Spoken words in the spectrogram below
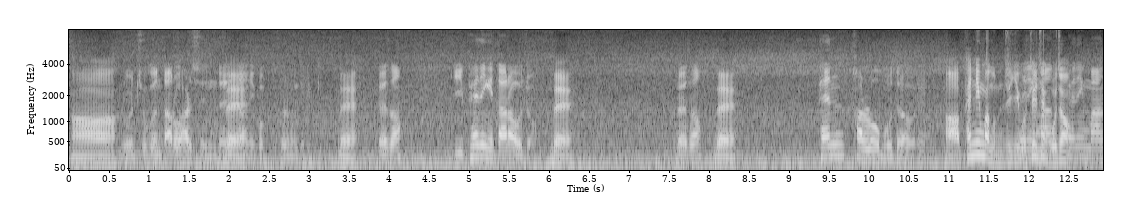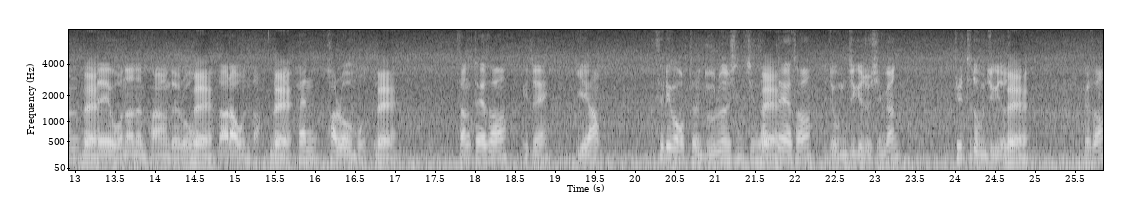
아. 롤축은 따로 할 수 있는데 네. 일단 이것부터 설명드릴게요. 네. 그래서 이 패닝이 따라오죠. 네. 그래서 네. 펜 팔로우 모드라 그래요. 아, 패닝만 움직이고 패닝만- 고정? 패닝만 네. 내 원하는 방향대로 네. 따라온다. 네. 펜 팔로우 모드. 네. 그 상태에서 이제 이 함- 트리거 버튼을 누른 신- 신 네. 상태에서 이제 움직여 주시면 틸트도 움직이죠. 네. 그래서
